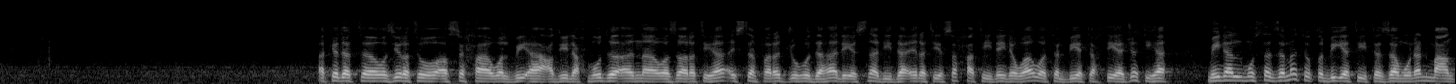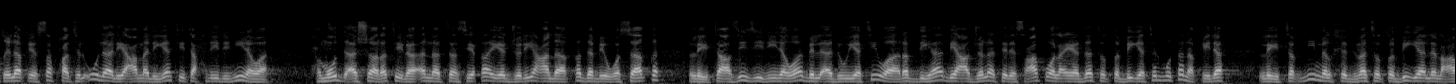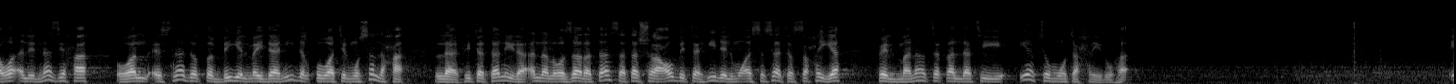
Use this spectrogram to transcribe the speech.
أكدت وزيرة الصحة والبيئة عديل حمود أن وزارتها استنفرت جهودها لإسناد دائرة صحة نينوى وتلبية احتياجاتها من المستلزمات الطبية تزامنا مع انطلاق الصفحة الأولى لعمليات تحليل نينوى. حمود أشارت إلى أن التنسيق يجري على قدم وساق لتعزيز نينوى بالأدوية ورفدها بعجلات الإسعاف والعيادات الطبية المتنقلة لتقديم الخدمات الطبية للعوائل النازحة والإسناد الطبي الميداني للقوات المسلحة. لافتة إلى أن الوزارة ستشرع بتأهيل المؤسسات الصحية في المناطق التي يتم تحريرها.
